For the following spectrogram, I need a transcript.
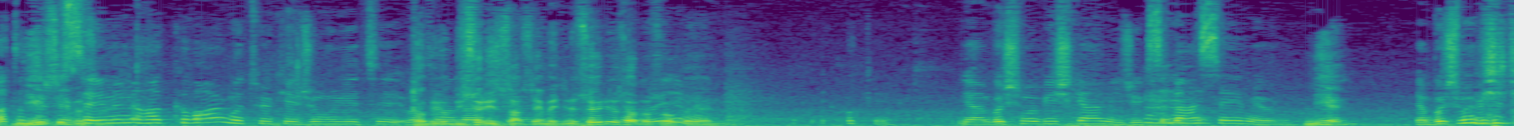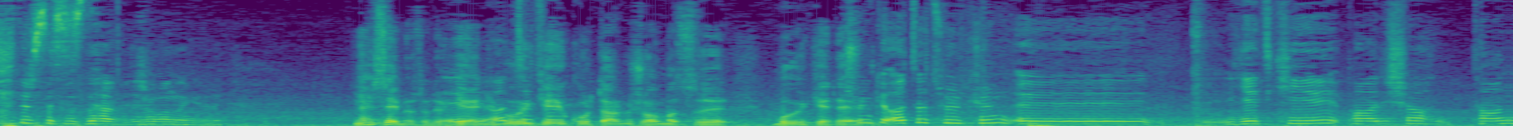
Atatürk'ü sevmiyorsun? sevmeme hakkı var mı Türkiye Cumhuriyeti Tabii bir sürü insan vatandaşlarının? sevmediğini söylüyor sağda Öyle solda mi? yani. Yani başıma bir iş gelmeyecekse ben sevmiyorum. Niye? Yani başıma bir iş gelirse sizden bilirim ona göre. Niye sevmiyorsun? e, Yani bu Atatürk- ülkeyi kurtarmış olması, bu ülkede... Çünkü Atatürk'ün e, yetkiyi padişahtan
